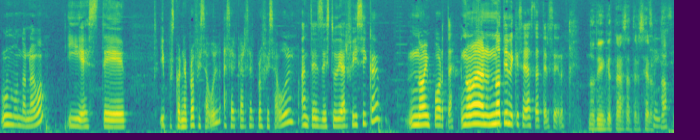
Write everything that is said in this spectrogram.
un mundo nuevo. Y este y pues con el profe Saúl, acercarse al profe Saúl antes de estudiar física, no importa, no, no tiene que ser hasta tercero. No tienen que esperar hasta tercero, Sí, ¿no? sí.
